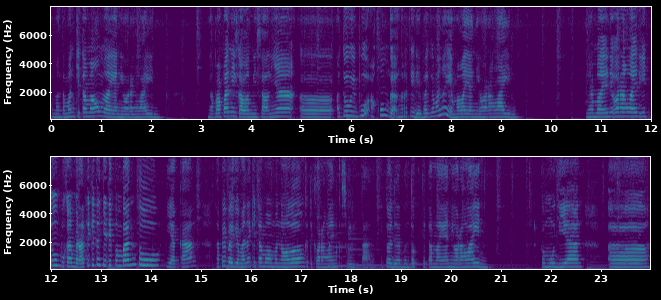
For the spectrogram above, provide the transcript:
teman-teman kita mau melayani orang lain. Nggak apa-apa nih kalau misalnya uh, aduh ibu aku nggak ngerti deh bagaimana ya melayani orang lain. Ya melayani orang lain itu bukan berarti kita jadi pembantu ya kan? Tapi bagaimana kita mau menolong ketika orang lain kesulitan. Itu adalah bentuk kita melayani orang lain kemudian uh,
